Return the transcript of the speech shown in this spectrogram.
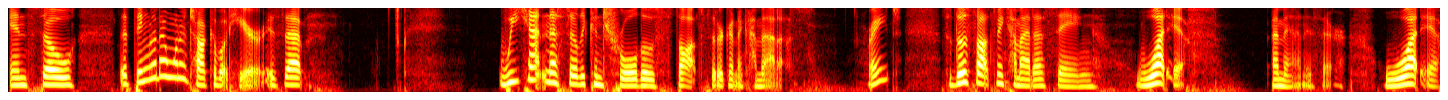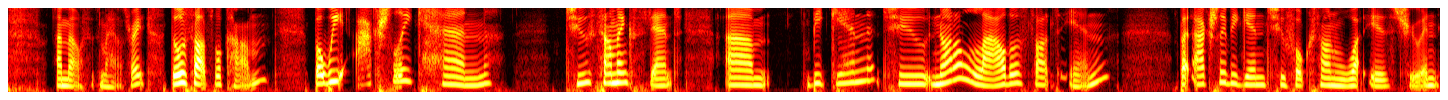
And so the thing that I want to talk about here is that we can't necessarily control those thoughts that are going to come at us, right? So those thoughts may come at us saying, What if a man is there? What if a mouse is in my house, right? Those thoughts will come, but we actually can, to some extent, um, begin to not allow those thoughts in, but actually begin to focus on what is true and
